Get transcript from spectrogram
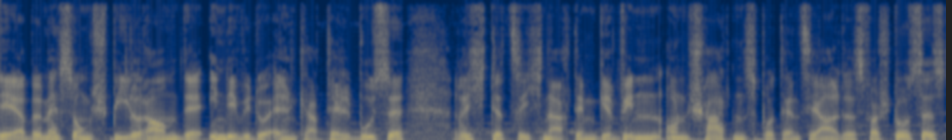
Der Bemessungsspielraum der individuellen Kartellbuße richtet sich nach dem Gewinn- und Schadenspotenzial des Verstoßes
